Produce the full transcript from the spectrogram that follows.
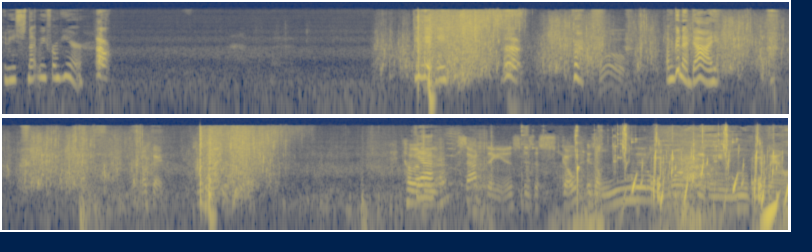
Can he snipe me from here? Ah! You hit me. Ah! Whoa. I'm gonna die. Okay. So the sniper's Yeah. The sad thing is, is the scope is a little wonky when you move around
